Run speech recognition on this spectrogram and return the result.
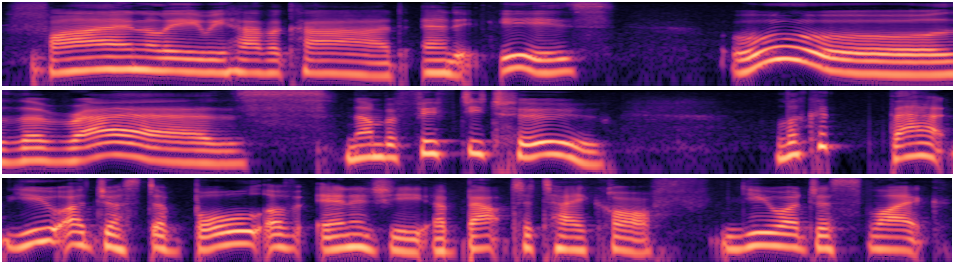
finally, we have a card, and it is, ooh, the Raz, number 52. Look at that. You are just a ball of energy about to take off. You are just like,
